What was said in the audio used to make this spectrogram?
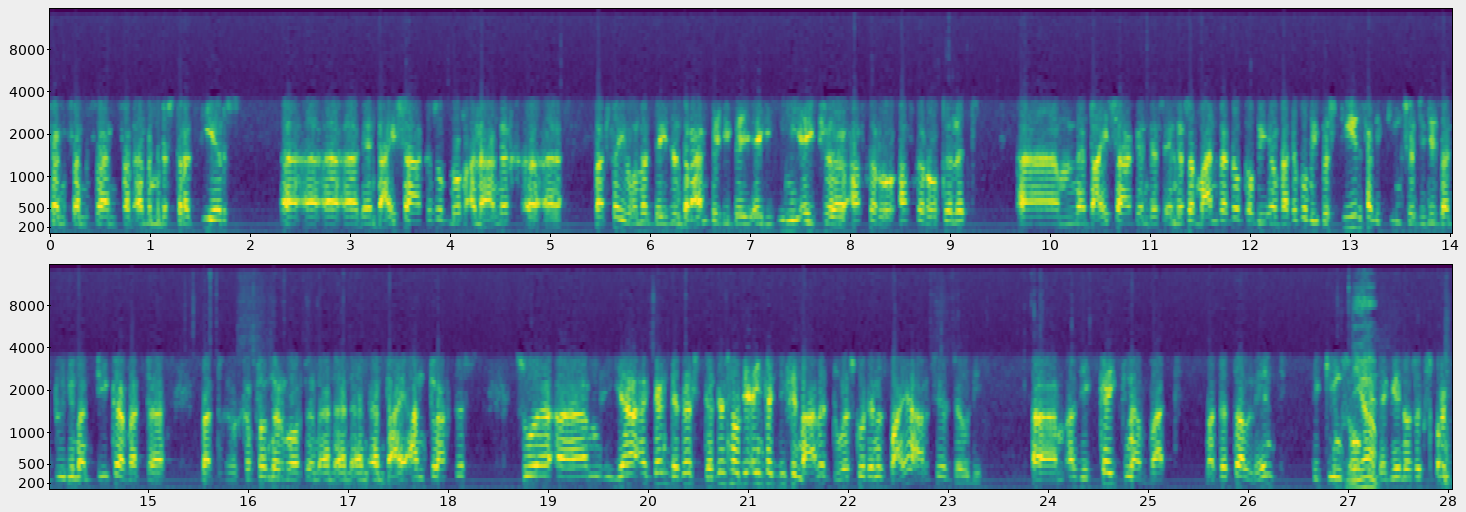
van van van van administrateurs uh uh uh, uh en daai saak is ook nog aanhangig uh uh wat 500 000 rand by die by die Unie uit uh, afgero afgerokkel het. Ehm um, daai saak en dis en dis 'n man wat ook op die wat ook op die bestuur van die Kings wat dit Bantu die Mantika wat uh, wat gevinder word in in in in, in daai aanklagtes. So ehm um, ja, ek dink dit is dit is nou die eintlik die finale doodskoot en is baie hartseer Jody. Ehm um, as jy kyk na wat wat 'n talent die Kings ja. het. Ek weet ons ek spring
